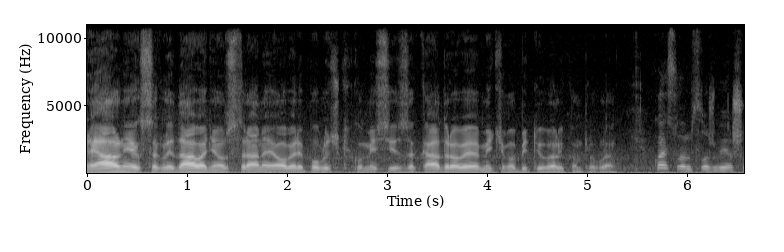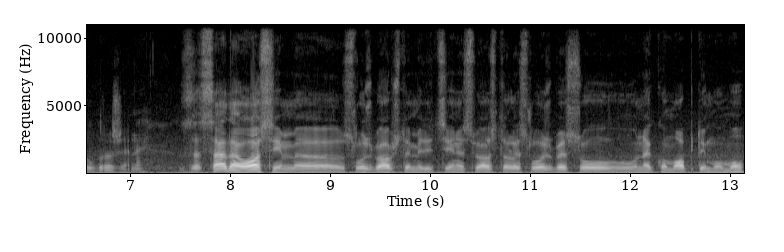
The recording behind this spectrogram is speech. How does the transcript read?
realnijeg sagledavanja od strane ove Republičke komisije za kadrove, mi ćemo biti u velikom problemu. Koje su vam službe još ugrožene? Za sada, osim e, službe opšte medicine, sve ostale službe su u nekom optimumu,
